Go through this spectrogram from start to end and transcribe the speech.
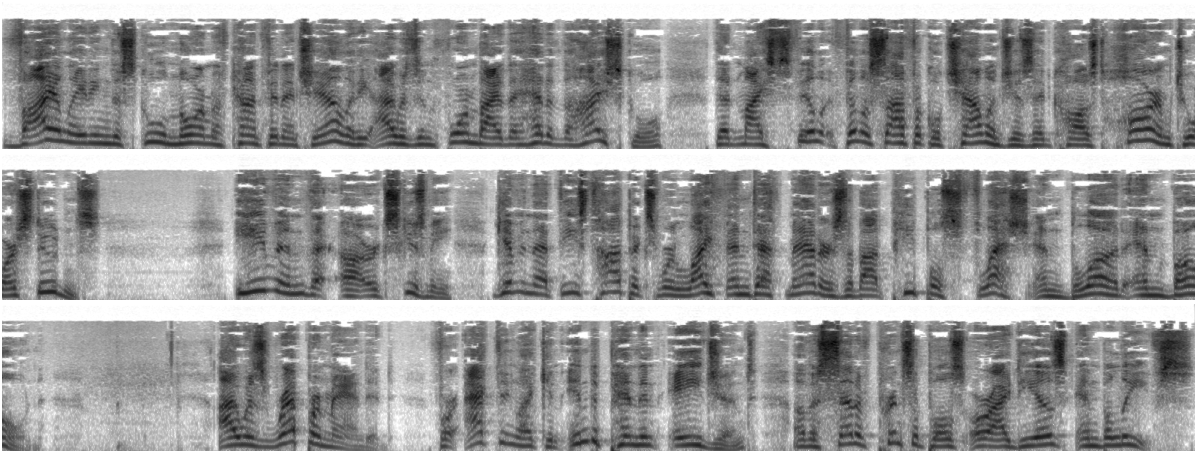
violating the school norm of confidentiality, I was informed by the head of the high school that my philosophical challenges had caused harm to our students. Even that, uh, or excuse me, given that these topics were life and death matters about people's flesh and blood and bone. I was reprimanded for acting like an independent agent of a set of principles or ideas and beliefs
